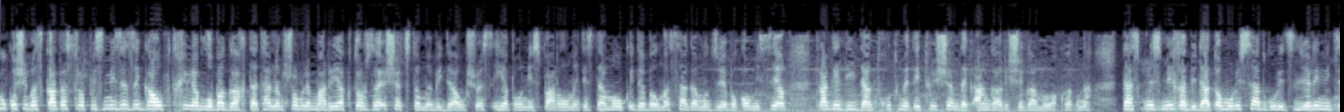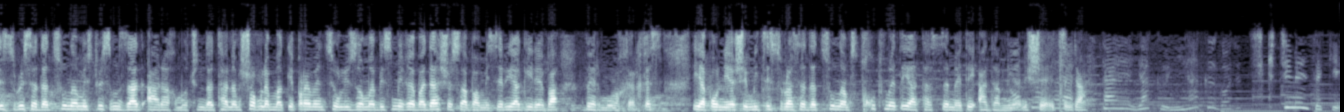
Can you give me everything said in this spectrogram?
ფუკუშიმას კატასტროფის მიზეზი გაუფრთხილებლობა გახდა თანამშრომლებმა რეაქტორზე შეცდომები დაუშვეს. იაპონიის პარლამენტის დამოუკიდებელმა საგამოძიებო კომისიამ ტრაგედიიდან 15 თვის შემდეგ ანგარიში გამოაქვეყნა. დასკვნის მიხედვით ატომური სადგური ძლიერი მიწისძვრისა და ცუნამისთვის მზად არ აღმოჩნდა. თანამშრომლებმა კი პრევენციული ზომების მიღება და შესაბამისი რეაგირება ვერ მოახერხეს. იაპონიაში მიწისძვრასა და ცუნამს 15000-ზე მეტი ადამიანი შეეწირა. 7年席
